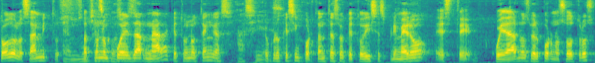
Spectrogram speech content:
todos los ámbitos. O sea, tú no cosas. puedes dar nada que tú no tengas. Así Yo es. creo que es importante eso que tú dices. Primero, este, cuidarnos, ver por nosotros,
